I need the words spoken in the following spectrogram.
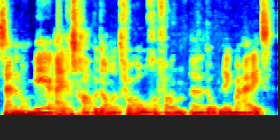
zijn er nog meer eigenschappen dan het verhogen van uh, de opneembaarheid.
